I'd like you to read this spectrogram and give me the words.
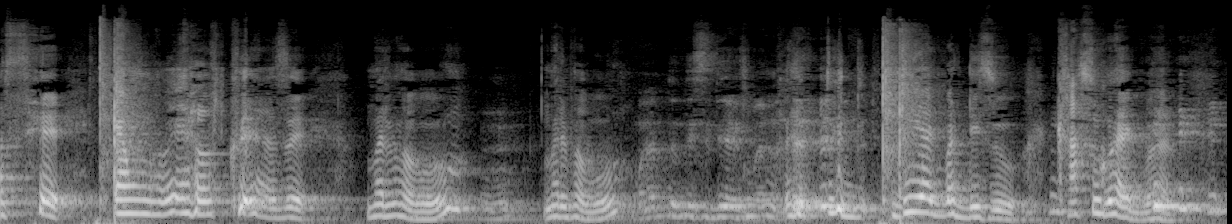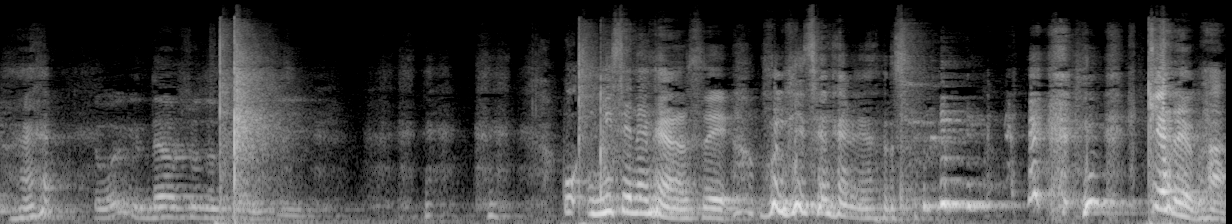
আছে এমন ভাবে অ্যালার্ট করে আছে। মারে বাবু মারে বাবু তুই দুই একবার দিছু। খাসু গো একবার। হ্যাঁ? ও নিচে নেমে আছে। ও নিচে নেমে আছে। কে রে ভাই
